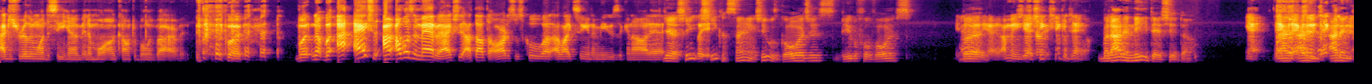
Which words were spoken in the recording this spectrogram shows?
I just really wanted to see him in a more uncomfortable environment. but but no, but I actually I, I wasn't mad about it. Actually, I thought the artist was cool. I, I like seeing the music and all that. Yeah, she But- she could sing. She was gorgeous, beautiful voice. Yeah, but- yeah, I mean, yeah, she she can jam. But I didn't need that shit though. Yeah, I, that- that I didn't. I didn't.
